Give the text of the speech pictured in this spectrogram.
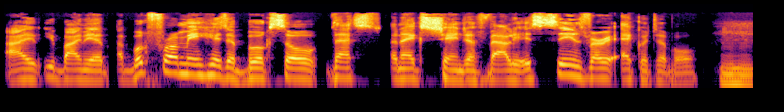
i you buy me a, a, book from me here's a book so that's an exchange of value it seems very equitable mm-hmm.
